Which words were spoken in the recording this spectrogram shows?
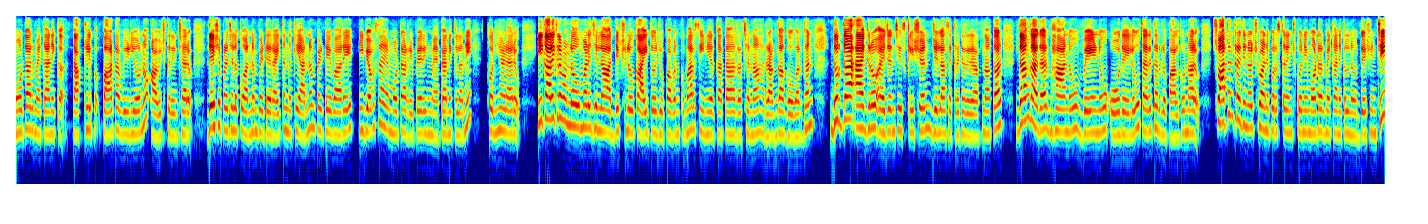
మోటార్ మెకానిక్ తక్లిప్ పాట వీడియోను ఆవిష్కరించారు. దేశ ప్రజలకు అన్నం పెట్టే రైతన్నకి అన్నం పెట్టే వారే ఈ వ్యవసాయ మోటార్ రిపేరింగ్ మెకానిక్లని కొనియాడారు. ఈ కార్యక్రమంలో ఉమ్మడి జిల్లా అధ్యక్షులు కాయితోజు పవన్ కుమార్ సీనియర్ కథ రచన రంగా గోవర్ధన్ దుర్గా ఆగ్రో ఏజెన్సీస్ కిషన్ జిల్లా సెక్రటరీ రత్నాకర్ గంగాధర్ భాను వేణు ఓదేలు తదితరులు పాల్గొన్నారు. స్వాతంత్ర దినోత్సవాన్ని పురస్కరించుకొని మోటార్ మెకానికల్ను ఉద్దేశించి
